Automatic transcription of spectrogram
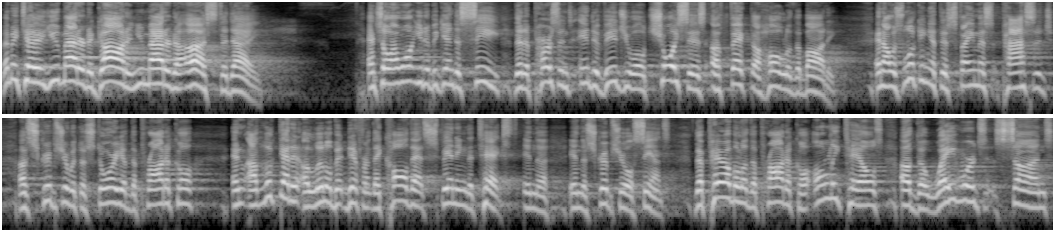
Let me tell you, you matter to God and you matter to us today. And so I want you to begin to see that a person's individual choices affect the whole of the body. And I was looking at this famous passage of scripture with the story of the prodigal, and I looked at it a little bit different. They call that spinning the text in the, in the scriptural sense. The parable of the prodigal only tells of the wayward son's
